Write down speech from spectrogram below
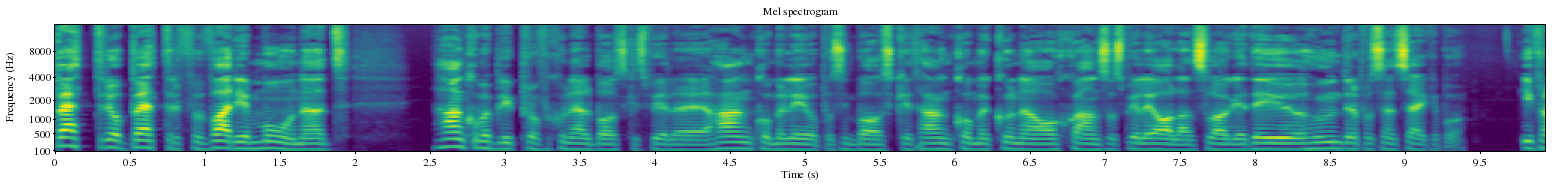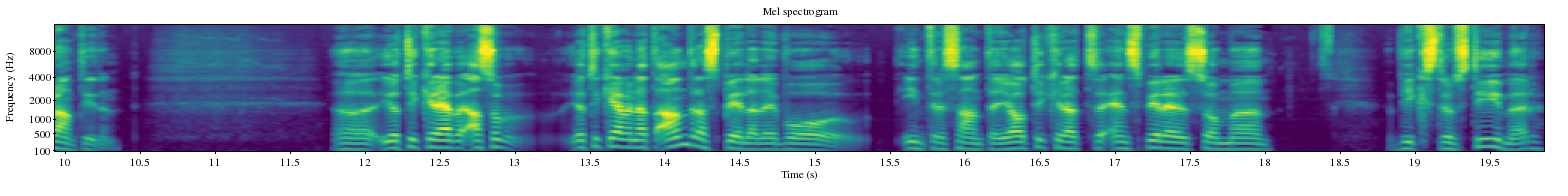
bättre och bättre för varje månad. Han kommer bli professionell basketspelare, han kommer leva på sin basket, han kommer kunna ha chans att spela i A-landslaget, det är jag 100% säker på I framtiden. Eh, jag tycker även, alltså, jag tycker även att andra spelare var intressanta, jag tycker att en spelare som eh, Wikström Stymer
